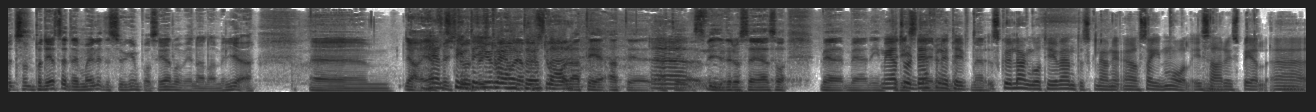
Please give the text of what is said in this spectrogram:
att, så på det sättet är man ju lite sugen på att se honom i en annan miljö. Ehm, ja, jag Helst förstår, inte förstår, jag förstår där. att det, att, det, att det Eh, svider att säga så med, med en men jag tror definitivt, men- skulle han gå till Juventus skulle han ju ösa in mål i Sarris spel. Eh,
